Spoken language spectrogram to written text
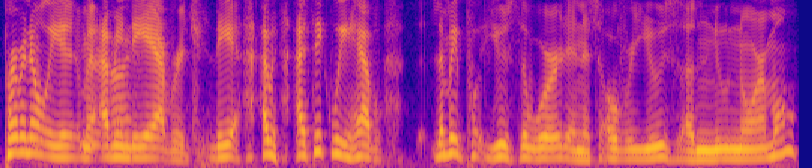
Permanently, I mean, I mean the average. The I mean, I think we have. Let me put, use the word, and it's overused. A new normal,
